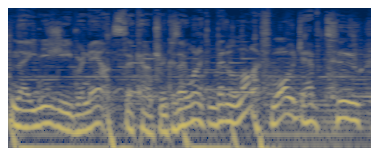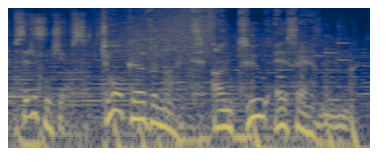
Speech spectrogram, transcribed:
and they usually renounce their country because they want a better life. Why would you have two citizenships? Talk overnight on 2SM.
